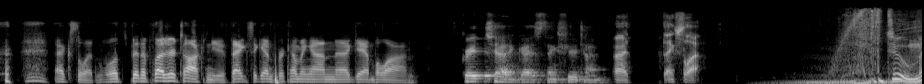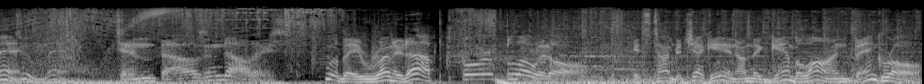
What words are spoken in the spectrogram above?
Excellent. Well, it's been a pleasure talking to you. Thanks again for coming on uh, Gamble On. Great chatting, guys. Thanks for your time. All right. Thanks a lot. Two men. Two men. $10,000. Will they run it up or blow it all? It's time to check in on the Gamble On bankroll.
